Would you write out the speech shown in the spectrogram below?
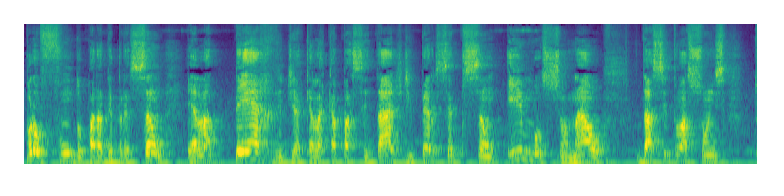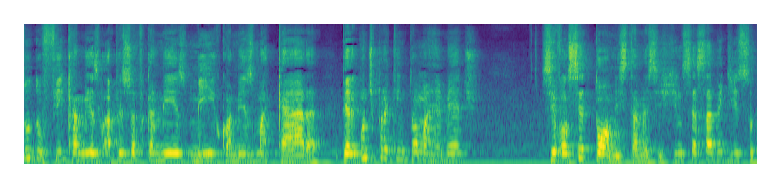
profundo para a depressão, ela perde aquela capacidade de percepção emocional das situações. Tudo fica mesmo, a pessoa fica meio, meio com a mesma cara. Pergunte para quem toma remédio. Se você toma e está me assistindo, você sabe disso.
